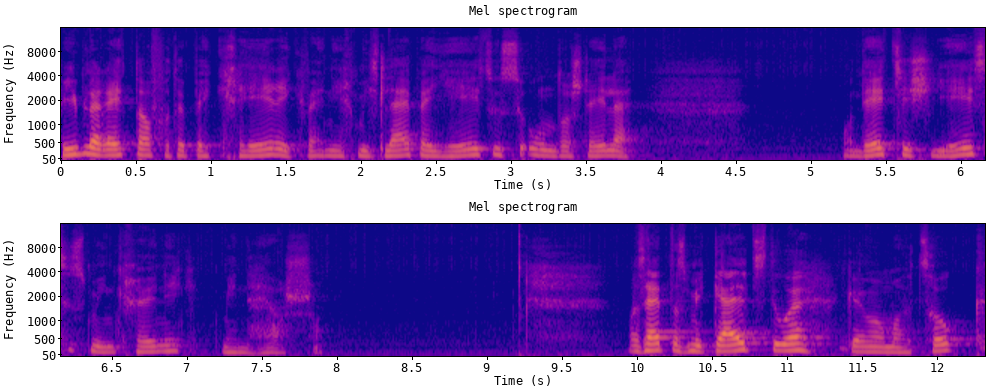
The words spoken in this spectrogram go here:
Die Bibel redet auch von der Bekehrung, wenn ich mein Leben Jesus unterstelle. Und jetzt ist Jesus mein König, mein Herrscher. Was hat das mit Geld zu tun? Gehen wir mal zurück.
